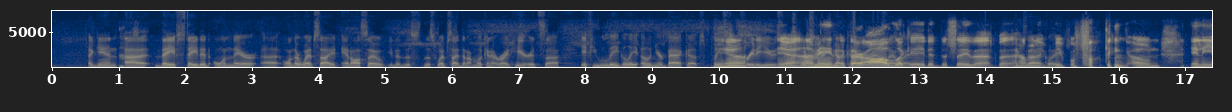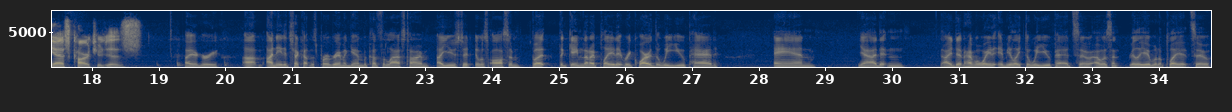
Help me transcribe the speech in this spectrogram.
again, uh, they've stated on their uh, on their website, and also you know this this website that I'm looking at right here. It's uh, if you legally own your backups, please Yeah. feel free to use. Yeah, this, I you know, you mean, they're your ass that way. obligated to say that, but how many people fucking own NES cartridges? I agree. Um, I need to check out this program again because the last time I used it, it was awesome. But the game that I played, it required the Wii U pad, and yeah, I didn't. I didn't have a way to emulate the Wii U pad, so I wasn't really able to play it. So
